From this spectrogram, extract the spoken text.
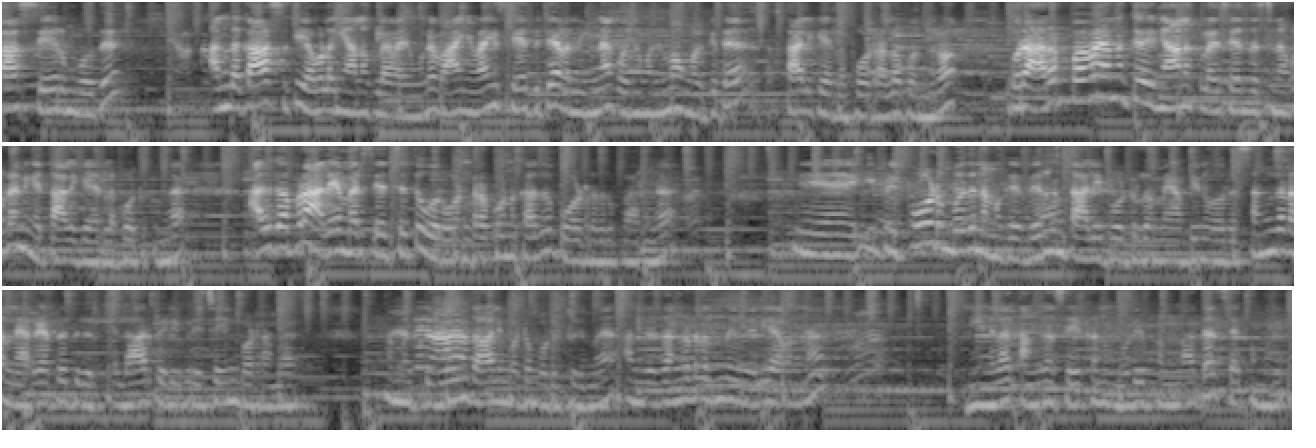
காசு சேரும்போது அந்த காசுக்கு எவ்வளோ ஞானக்குள்ளே வாங்க முடியும் வாங்கி வாங்கி சேர்த்துட்டே வந்தீங்கன்னா கொஞ்சம் கொஞ்சமாக உங்கள்கிட்ட தாலிக்கயிறில் போடுற அளவுக்கு வந்துடும் ஒரு அரைப்பவன் எனக்கு ஞானக்குள்ளே சேர்ந்துருச்சுன்னா கூட நீங்கள் தாலிக்கயிறில் போட்டுக்கோங்க. அதுக்கப்புறம் அதே மாதிரி சேர்த்து சேர்த்து ஒரு ஒன்றரை பவுனுக்காவது போடுறதுக்கு பாருங்கள் இப்படி போடும்போது நமக்கு வெறும் தாலி போட்டிருக்கோமே அப்படின்னு ஒரு சங்கடம் நிறையா பேர்த்துக்கு இருக்குது எல்லோரும் பெரிய பெரிய செயின் போடுறாங்க. நம்ம இப்படி வெறும் தாலி மட்டும் போட்டுட்ருக்கோமே அந்த சங்கடத்துலேருந்து வெளியாகணும்னா நீங்களாம் தங்கம் சேர்க்கணும் முடிவு பண்ணால் தான் சேர்க்க முடியும்.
